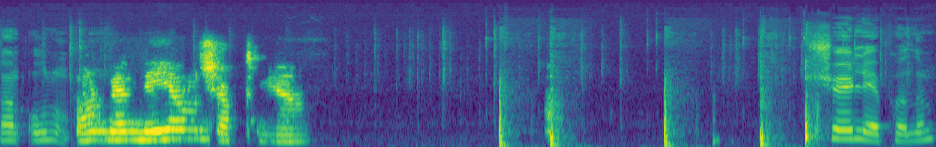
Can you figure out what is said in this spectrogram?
Lan oğlum Lan ben neyi yanlış yaptım ya? şöyle yapalım.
